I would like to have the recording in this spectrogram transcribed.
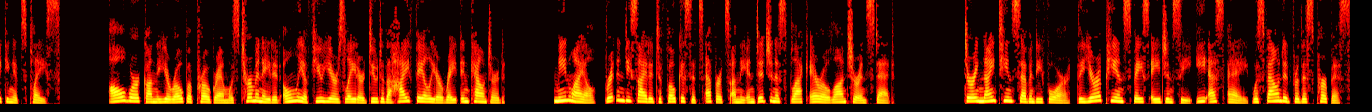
taking its place. All work on the Europa program was terminated only a few years later due to the high failure rate encountered. Meanwhile, Britain decided to focus its efforts on the indigenous Black Arrow launcher instead. During 1974, the European Space Agency ESA was founded for this purpose.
